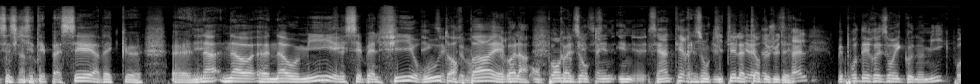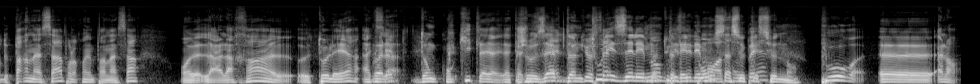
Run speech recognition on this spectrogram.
s'était passé avec euh, euh, Et- Na- Na- euh, Naomi et ses belles-filles, Ruth. Orpa, et voilà. On elles ont c'est interdit elles ont de quitté la terre de Judée. d'Israël, mais pour des raisons économiques, pour de Parnassa, pour la première Parnassa, on- la halakha euh, tolère, accepte Voilà. Donc qu'on quitte la, la terre Joseph donne Donc, tous les éléments de éléments réponse à ce questionnement. pour euh, alors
